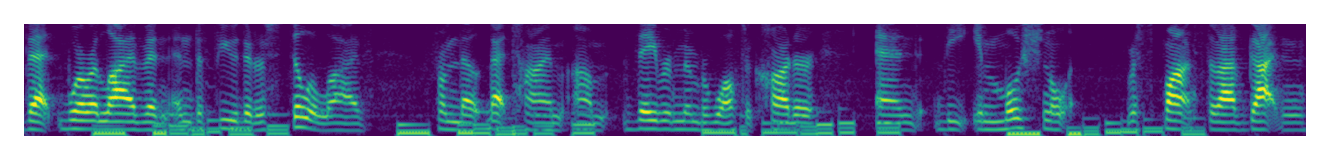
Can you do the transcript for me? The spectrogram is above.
that were alive and, and the few that are still alive from the, that time, um, they remember Walter Carter and the emotional response that I've gotten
